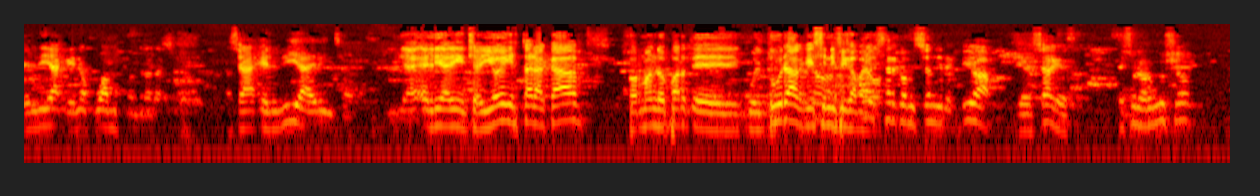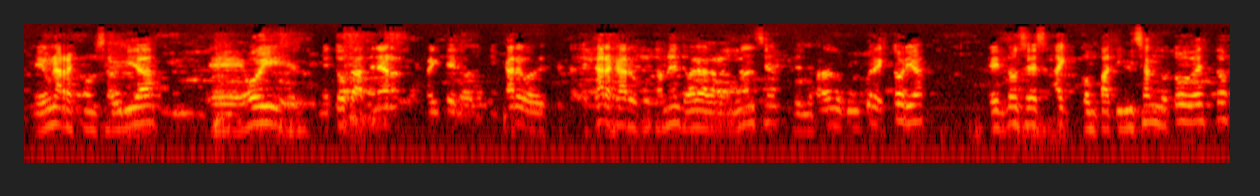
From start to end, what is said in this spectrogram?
el día que no jugamos contra Racing. O sea, el día del hincha. El día del hincha. Y hoy estar acá formando parte de Cultura, ¿qué No, significa para vos? Ser comisión directiva de Llagues es un orgullo, eh, una responsabilidad. Eh, hoy eh, me toca tener, reitero, el cargo de estar a cargo justamente, valga la redundancia, del Departamento de Cultura e Historia. Entonces, hay compatibilizando todo esto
